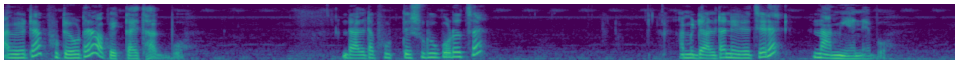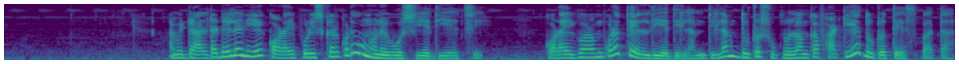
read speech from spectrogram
আমি এটা ফুটে ওঠার অপেক্ষায় থাকব। ডালটা ফুটতে শুরু করেছে। আমি ডালটা নেড়ে চেড়ে নামিয়ে নেব। আমি ডালটা ঢেলে নিয়ে কড়াই পরিষ্কার করে উনুনে বসিয়ে দিয়েছি। কড়াই গরম করে তেল দিয়ে দিলাম। দিলাম দুটো শুকনো লঙ্কা ফাটিয়ে দুটো তেজপাতা।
